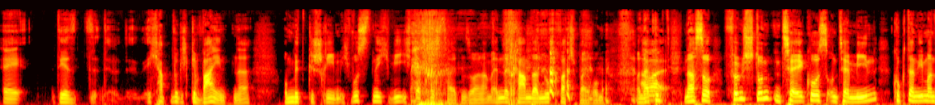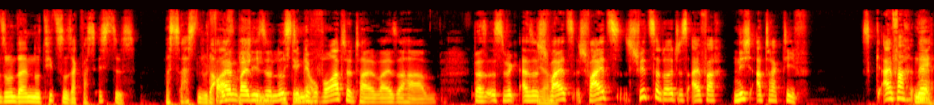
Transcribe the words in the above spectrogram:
ey, dir, ich habe wirklich geweint, ne? Und mitgeschrieben. Ich wusste nicht, wie ich das festhalten soll. Am Ende kam da nur Quatsch bei rum. Und da guckt, nach so fünf Stunden Telcos und Termin, guckt dann jemand so in deine Notizen und sagt, was ist das? Was hast denn du da Vor allem, weil die so lustige auch, Worte teilweise haben. Das ist wirklich, also ja. Schweiz, Schweiz, Schweizerdeutsch ist einfach nicht attraktiv. Ist einfach nee. eine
